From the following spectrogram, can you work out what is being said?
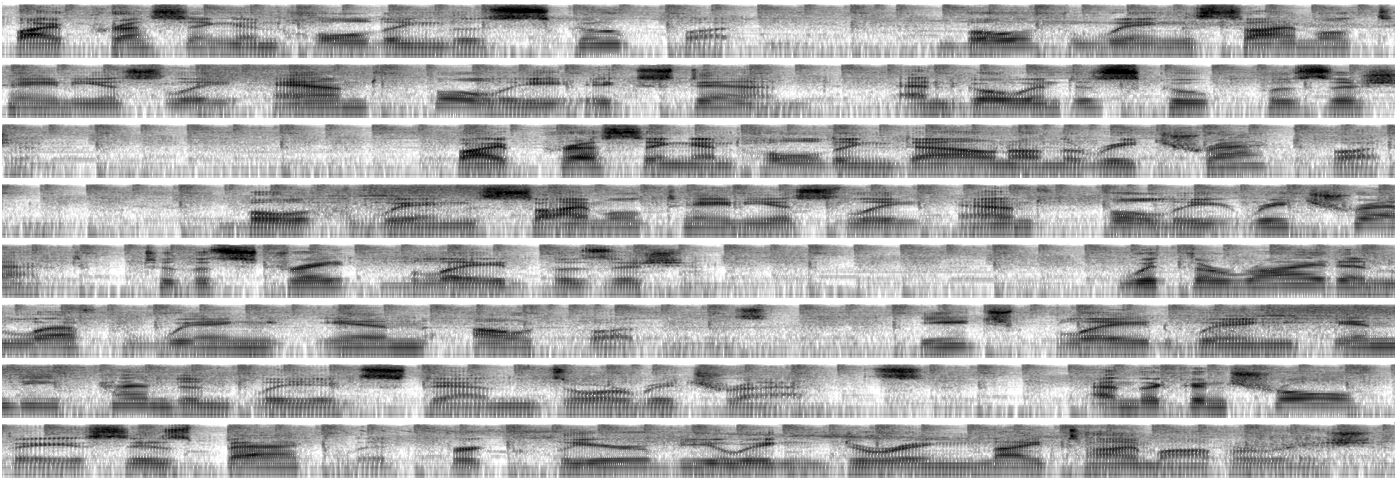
By pressing and holding the scoop button, both wings simultaneously and fully extend and go into scoop position. By pressing and holding down on the retract button, both wings simultaneously and fully retract to the straight blade position. With the right and left wing in-out buttons, each blade wing independently extends or retracts, and the control face is backlit for clear viewing during nighttime operation.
